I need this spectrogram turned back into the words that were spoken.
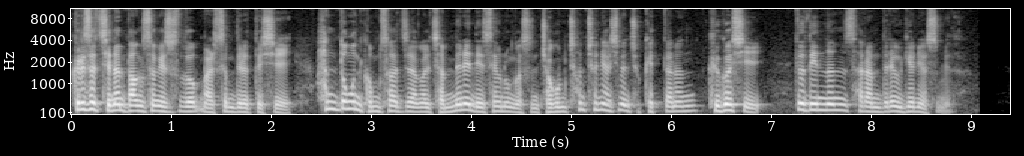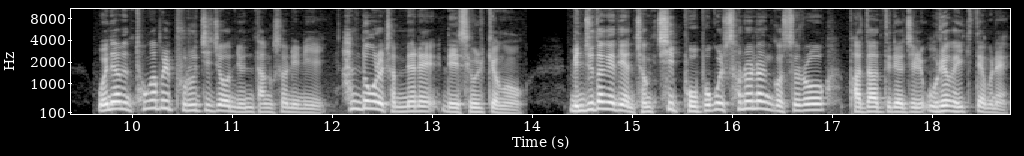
그래서 지난 방송에서도 말씀드렸듯이 한동훈 검사장을 전면에 내세우는 것은 조금 천천히 하시면 좋겠다는 그것이 뜻있는 사람들의 의견이었습니다. 왜냐하면 통합을 부르짖어온 윤 당선인이 한동훈을 전면에 내세울 경우 민주당에 대한 정치 보복을 선언한 것으로 받아들여질 우려가 있기 때문에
